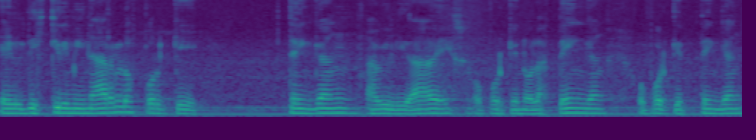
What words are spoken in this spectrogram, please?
el discriminarlos porque tengan habilidades o porque no las tengan o porque tengan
